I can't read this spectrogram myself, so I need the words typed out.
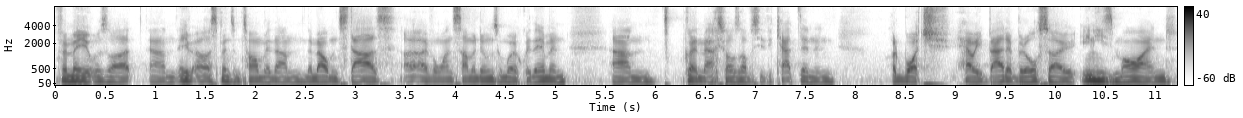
for me, it was like um, I spent some time with um, the Melbourne Stars over one summer doing some work with them, and um, Glenn Maxwell's obviously the captain, and I'd watch how he batted, but also in his mind,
